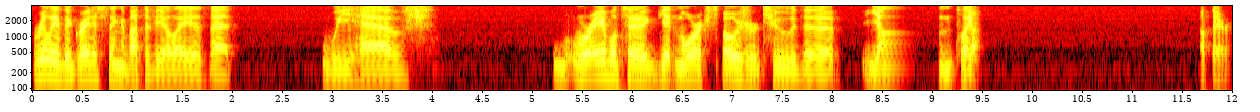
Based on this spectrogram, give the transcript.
really the greatest thing about the VLA is that we have we're able to get more exposure to the young players out there.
